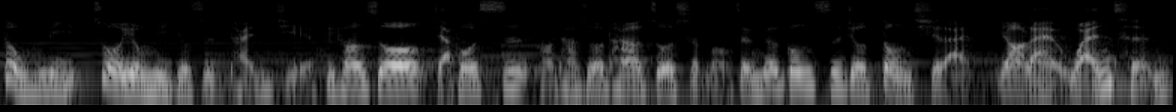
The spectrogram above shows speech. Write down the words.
动力作用力就是团结。比方说，贾伯斯，啊，他说他要做什么，整个公司就动起来，要来完成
